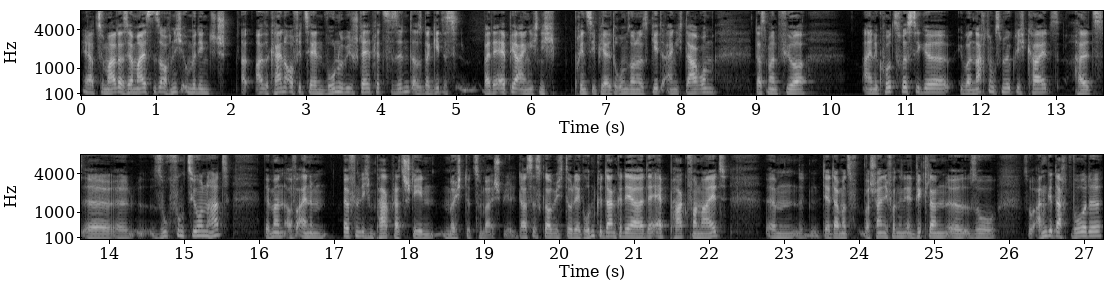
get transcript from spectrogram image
Ja, zumal das ja meistens auch nicht unbedingt, also keine offiziellen Wohnmobilstellplätze sind. Also da geht es bei der App ja eigentlich nicht prinzipiell drum, sondern es geht eigentlich darum, dass man für eine kurzfristige Übernachtungsmöglichkeit halt äh, Suchfunktionen hat, wenn man auf einem öffentlichen Parkplatz stehen möchte zum Beispiel. Das ist, glaube ich, so der Grundgedanke der, der App Park for Night, ähm, der damals wahrscheinlich von den Entwicklern äh, so, so angedacht wurde,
